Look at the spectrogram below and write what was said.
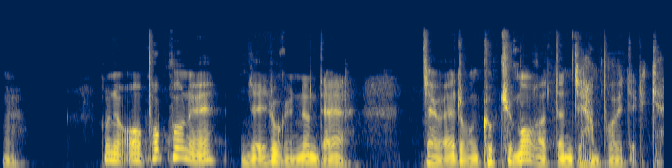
네. 그냥 어 폭포네 이제 이러고 있는데 제가 여러분 그 규모가 어떤지 한번 보여드릴게요.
